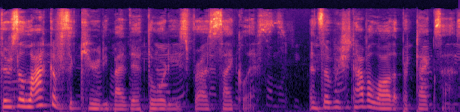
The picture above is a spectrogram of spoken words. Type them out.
There's a lack of security by the authorities for us cyclists, and so we should have a law that protects us.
